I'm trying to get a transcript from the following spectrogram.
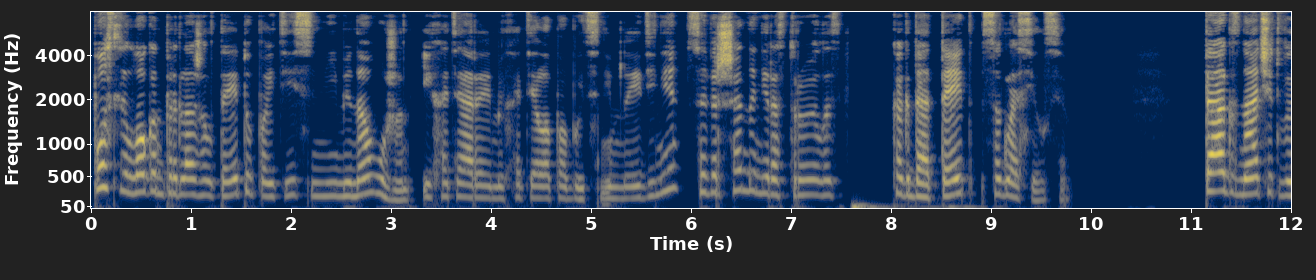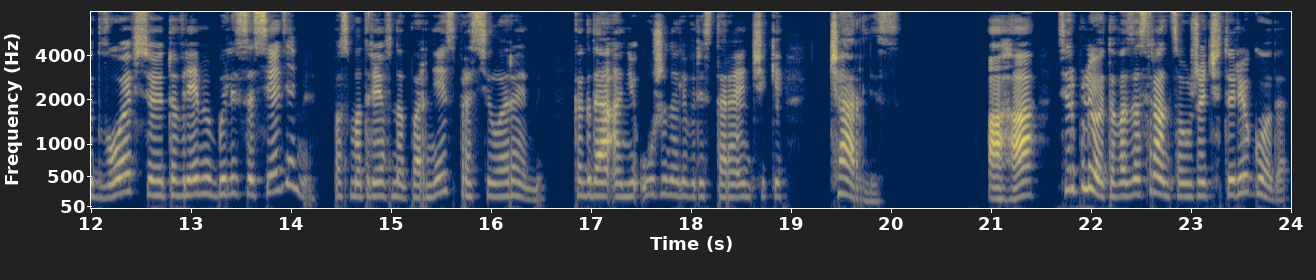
После Логан предложил Тейту пойти с ними на ужин, и хотя Рэми хотела побыть с ним наедине, совершенно не расстроилась, когда Тейт согласился. «Так, значит, вы двое все это время были соседями?» Посмотрев на парней, спросила Рэмми, когда они ужинали в ресторанчике Чарльз. Ага, терплю этого засранца уже четыре года.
